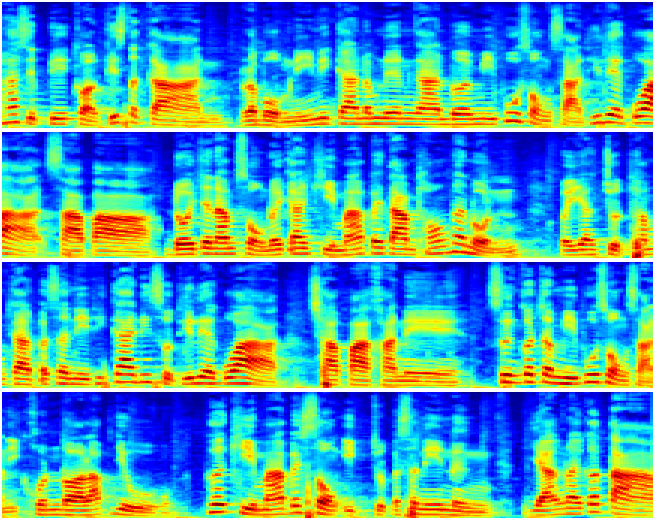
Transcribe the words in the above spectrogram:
550 ปีก่อนคริสตกาลระบบนี้มีการดำเนินงานโดยมีผู้ส่งสารที่เรียกว่าซาปา โดยจะนำส่งโดยการขี่ม้าไปตามท้องถนน ไปยังจุดทำการไปรษณีย์ที่ใกล้ที่สุดที่เรียกว่าชาปาคาเน ซึ่งก็จะมีผู้ส่งสารอีกคนรอรับอยู่ เพื่อขี่ม้าไปส่งอีกจุดไปรษณีย์หนึ่งอย่างไรก็ตาม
